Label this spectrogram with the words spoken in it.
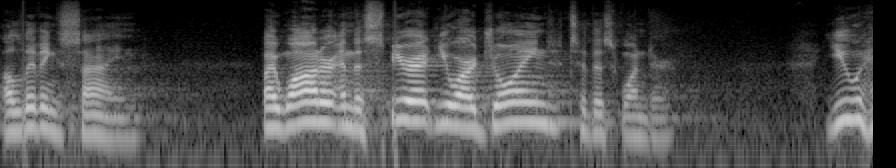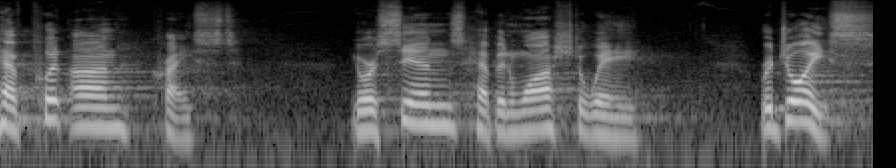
a living sign. By water and the Spirit, you are joined to this wonder. You have put on Christ. Your sins have been washed away. Rejoice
